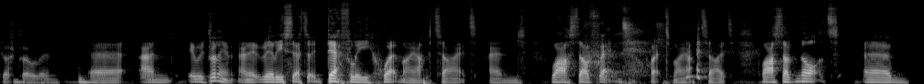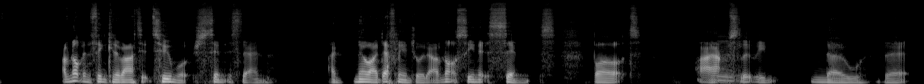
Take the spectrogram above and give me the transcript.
Josh Brolin, uh, and it was brilliant. And it really set it definitely whet my appetite. And whilst I've Whet. whet my appetite, whilst I've not, um, I've not been thinking about it too much since then. I know I definitely enjoyed it. I've not seen it since, but I Mm. absolutely know that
